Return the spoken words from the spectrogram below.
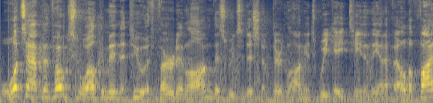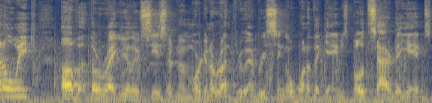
What's happening, folks? Welcome in to Third and Long, this week's edition of Third and Long. It's week 18 in the NFL, the final week of the regular season, and we're going to run through every single one of the games, both Saturday games,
